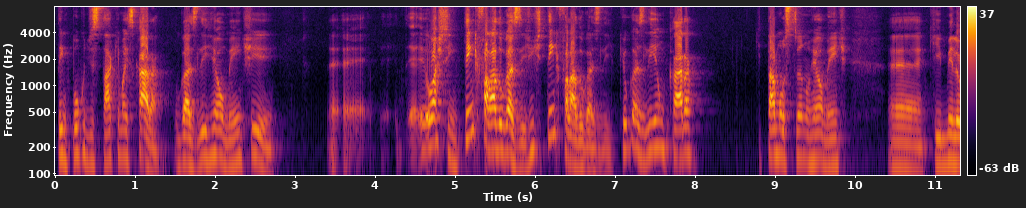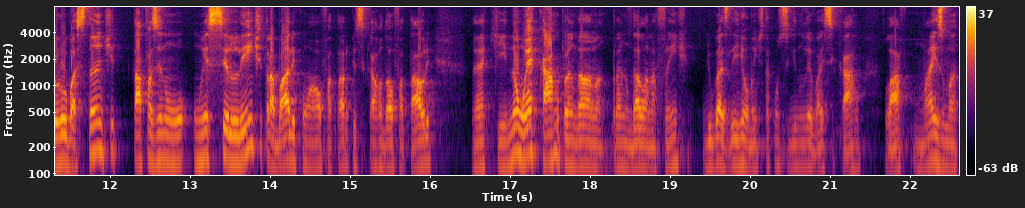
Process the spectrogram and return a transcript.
Tem pouco destaque, mas, cara, o Gasly realmente é, é eu acho assim, tem que falar do Gasly. A gente tem que falar do Gasly, porque o Gasly é um cara que está mostrando realmente é, que melhorou bastante, está fazendo um, um, excelente trabalho com a AlphaTauri, com esse carro da AlphaTauri, né, que não é carro para andar, andar lá na frente, e o Gasly realmente está conseguindo levar esse carro lá, mais uma,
